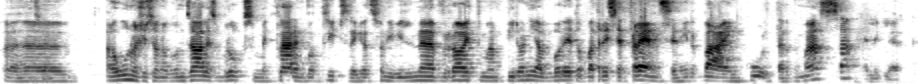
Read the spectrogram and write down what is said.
Uh, a uno ci sono Gonzales, Brooks, McLaren, Von Trips, Regazzoni, Villeneuve, Reutemann, Pironi, Alboreto, Patrese, Frenzen, Irvine, Coulthard, Massa e Leclerc.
